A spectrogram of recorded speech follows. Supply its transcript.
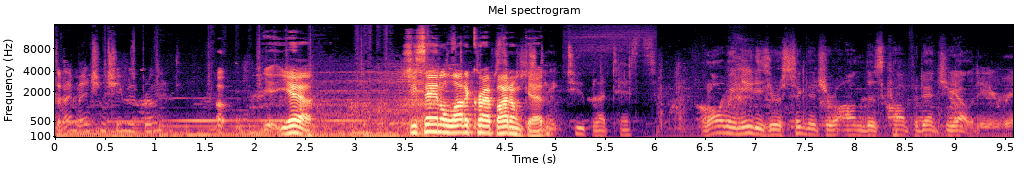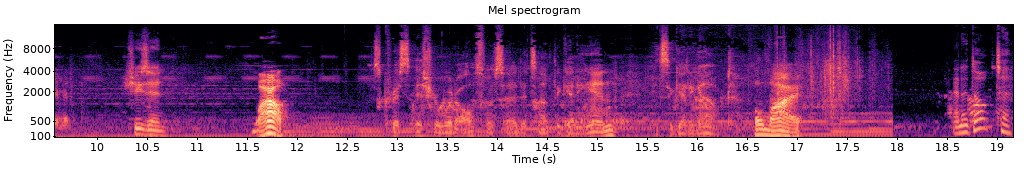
Did I mention she was brilliant? Oh, y- yeah. She's saying a lot of crap I don't get. Take two blood tests. Well, all we need is your signature on this confidentiality agreement. She's in. Wow. As Chris Isherwood also said, it's not the getting in, it's the getting out. Oh my. And a doctor.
